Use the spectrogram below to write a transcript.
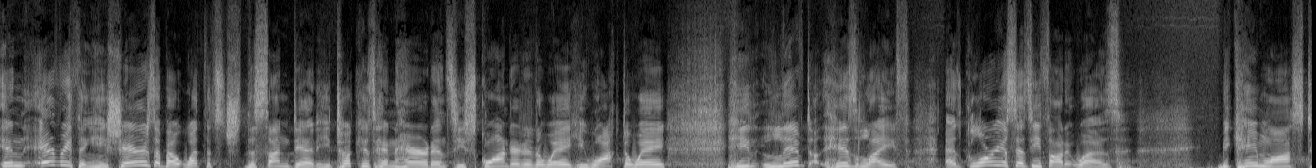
in everything, he shares about what the, the, son did. He took his inheritance, he squandered it away, he walked away, he lived his life as glorious as he thought it was, became lost,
